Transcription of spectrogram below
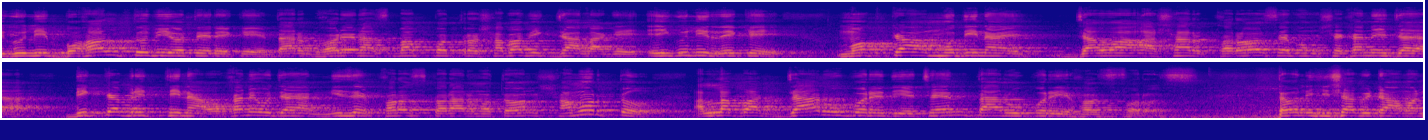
এগুলি বহাল তবিয়তে রেখে, তার ঘরের আসবাবপত্র স্বাভাবিক যা লাগে, এইগুলি রেখে মক্কা, মদিনায় যাওয়া, আসার খরচ এবং সেখানে যায়া ভিক্ষাবৃত্তি না, ওখানেও যায় নিজে খরচ করার মতন সামর্থ্য আল্লাপাক যার উপরে দিয়েছেন, তার উপরেই হজ ফরজ। তাহলে হিসাব এটা আমার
